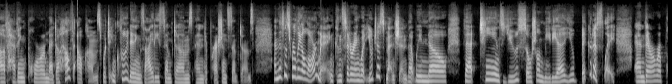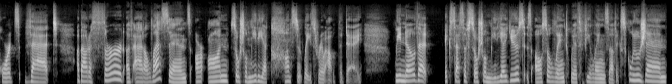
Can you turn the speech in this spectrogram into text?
of having poor mental health outcomes, which included anxiety symptoms and depression symptoms. And this is really alarming considering what you just mentioned that we know that teens use social media ubiquitously. And there are reports that about a third of adolescents are on social media constantly throughout the day. We know that excessive social media use is also linked with feelings of exclusion,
